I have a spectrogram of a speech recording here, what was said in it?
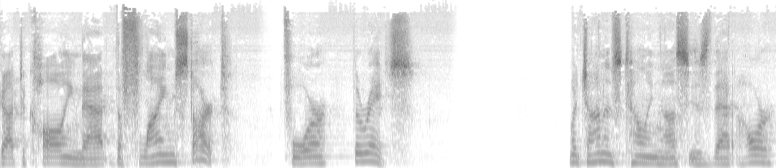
got to calling that the flying start for the race. What John is telling us is that our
